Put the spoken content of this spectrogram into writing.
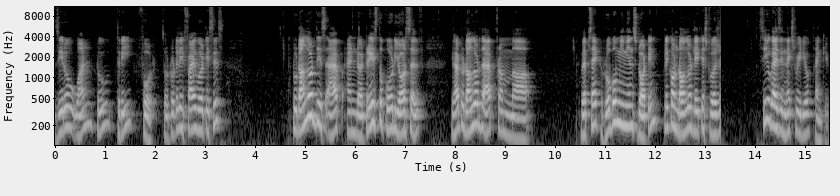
0 1 2 3 4 so totally five vertices to download this app and uh, trace the code yourself you have to download the app from uh, website robominions.in click on download latest version. See you guys in next video. Thank you.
